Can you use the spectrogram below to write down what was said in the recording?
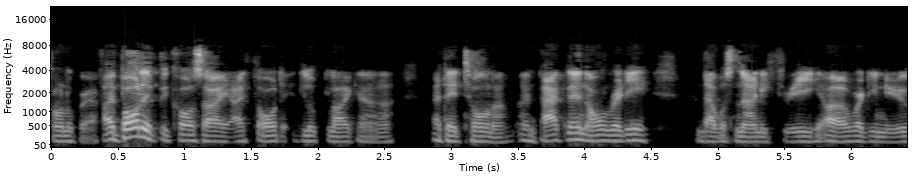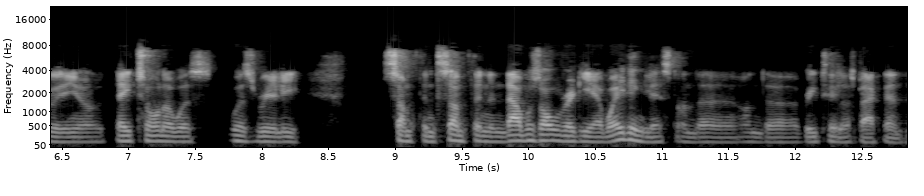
chronograph. I bought it because I, I thought it looked like a, a Daytona, and back then already, and that was '93. I already knew, you know, Daytona was was really something something, and that was already a waiting list on the on the retailers back then.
